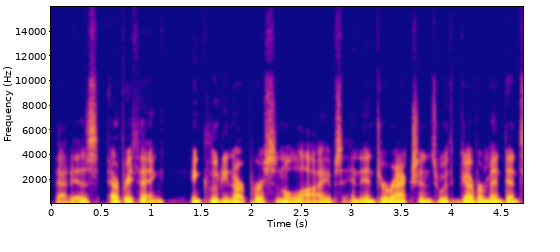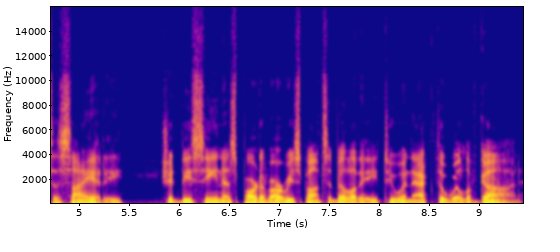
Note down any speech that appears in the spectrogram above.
That is, everything, including our personal lives and interactions with government and society, should be seen as part of our responsibility to enact the will of God.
